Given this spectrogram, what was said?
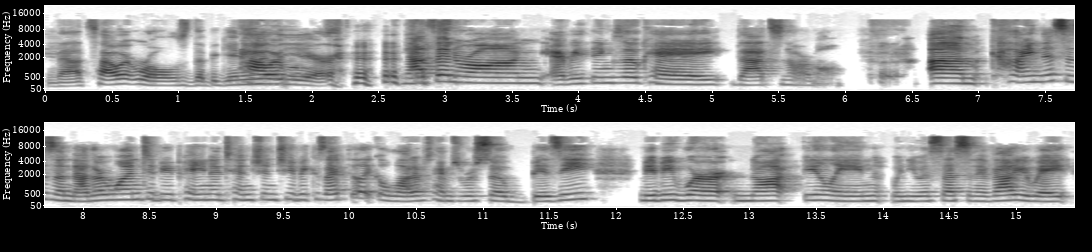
That's how it rolls the beginning how of the year. Nothing wrong. Everything's okay. That's normal. Um, kindness is another one to be paying attention to because I feel like a lot of times we're so busy. Maybe we're not feeling when you assess and evaluate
